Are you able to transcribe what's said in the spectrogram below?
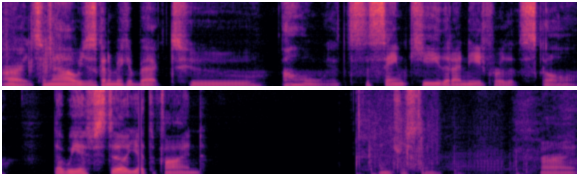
Alright, so now we just gotta make it back to... Oh, it's the same key that I need for the skull. That we have still yet to find. Interesting. Alright.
